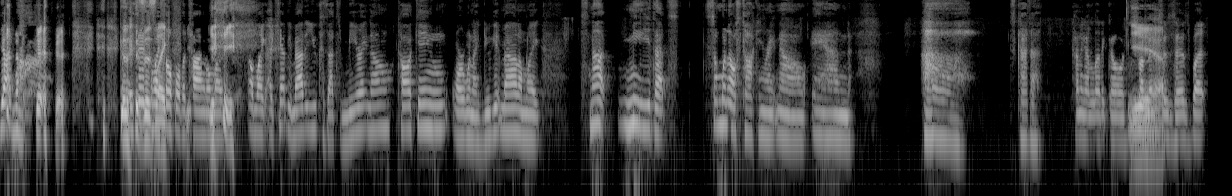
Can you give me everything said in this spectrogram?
yeah, no. because I say it to just like, myself all the time. I'm like I'm like I can't be mad at you because that's me right now talking. Or when I do get mad, I'm like it's not me. That's someone else talking right now. And Ah, just gotta kind of gotta let it go in some yeah. instances. But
